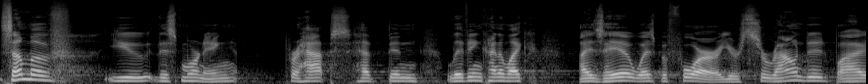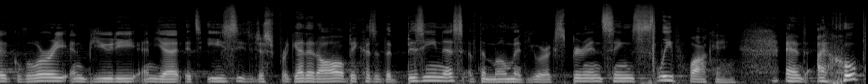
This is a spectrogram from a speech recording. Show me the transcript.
Some of you this morning perhaps have been living kind of like Isaiah was before. You're surrounded by glory and beauty, and yet it's easy to just forget it all because of the busyness of the moment. You are experiencing sleepwalking. And I hope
